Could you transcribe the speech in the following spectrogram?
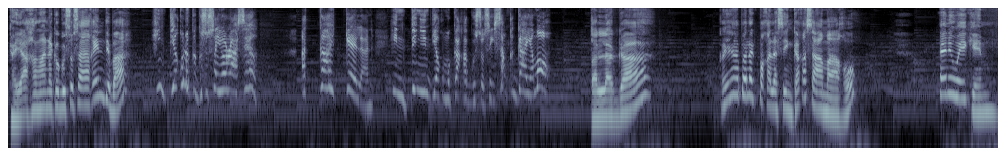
kaya ka nga nagkagusto sa akin, di ba? Hindi ako nagkagusto sa'yo, Russell! At kahit kailan, hindi hindi ako magkakagusto sa isang kagaya mo! Talaga? Kaya ba nagpakalasing ka kasama ako? Anyway, Kim,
